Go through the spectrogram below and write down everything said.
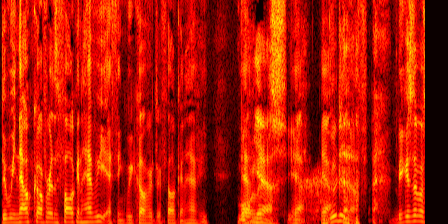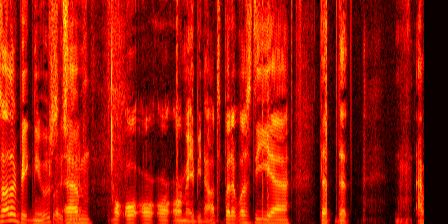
do we now cover the Falcon Heavy? I think we covered the Falcon Heavy. More or Yeah. less. Yeah. Yeah, yeah. Good enough. because there was other big news, um, or, or, or or or maybe not, but it was the uh, that that I,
